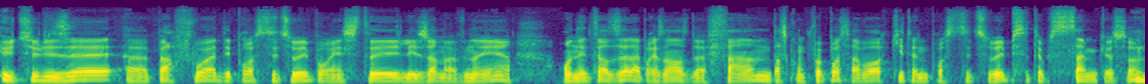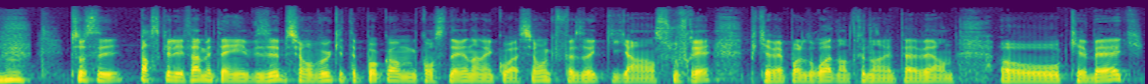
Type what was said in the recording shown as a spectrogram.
utilisaient euh, parfois des prostituées pour inciter les hommes à venir. On interdisait la présence de femmes parce qu'on ne pouvait pas savoir qui était une prostituée, puis c'était aussi simple que ça. Mhm. Puis ça, c'est parce que les femmes étaient invisibles, si on veut, qui n'étaient pas comme considérées dans l'équation, qui faisait qu'ils en souffraient, puis qu'ils n'avaient pas le droit d'entrer dans les tavernes. Au Québec,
